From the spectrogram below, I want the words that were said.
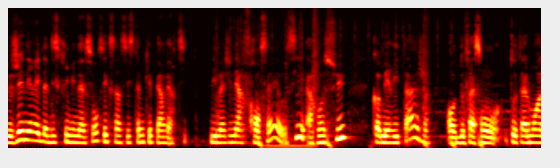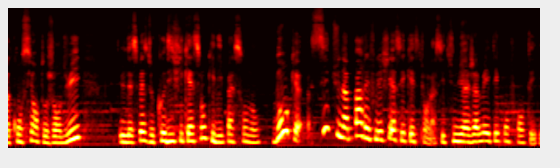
de générer de la discrimination, c'est que c'est un système qui est perverti. L'imaginaire français aussi a reçu comme héritage, de façon totalement inconsciente aujourd'hui, une espèce de codification qui dit pas son nom. Donc, si tu n'as pas réfléchi à ces questions-là, si tu n'y as jamais été confronté,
